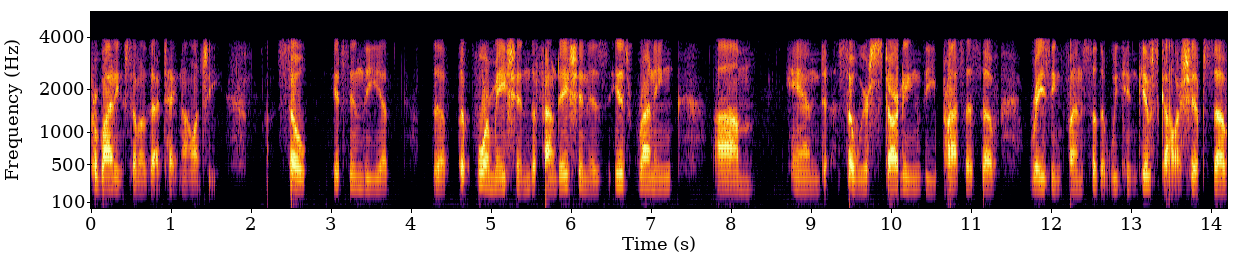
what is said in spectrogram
providing some of that technology. So it's in the uh, the the formation. The foundation is is running um, and so we're starting the process of raising funds so that we can give scholarships of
